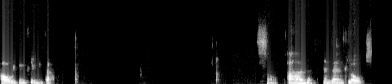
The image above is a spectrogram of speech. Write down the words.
how we can clean it up. So add and then close.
